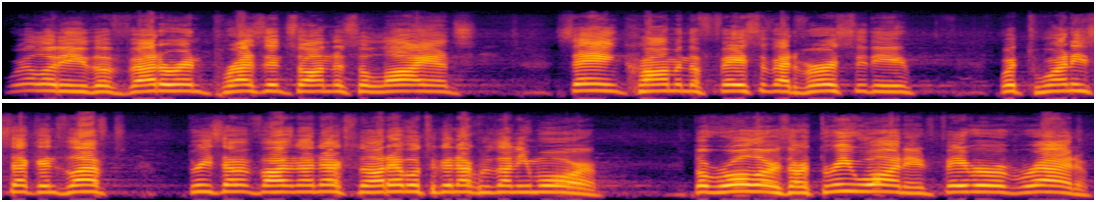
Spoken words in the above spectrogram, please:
tranquility, the veteran presence on this alliance, staying calm in the face of adversity. With 20 seconds left, 3759X not able to connect with anymore. The Rollers are 3-1 in favor of red.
